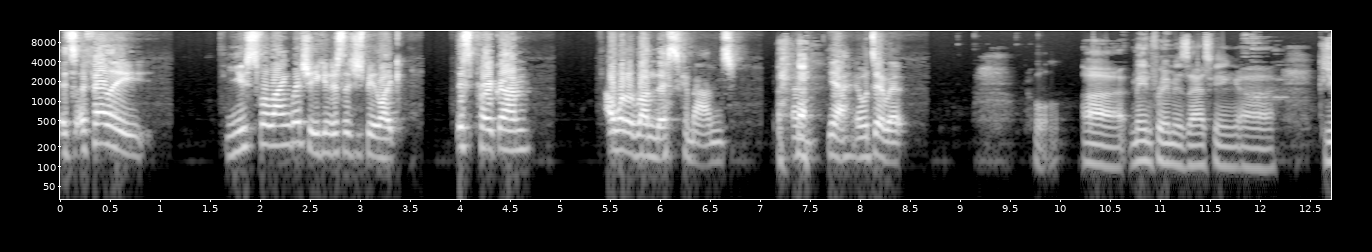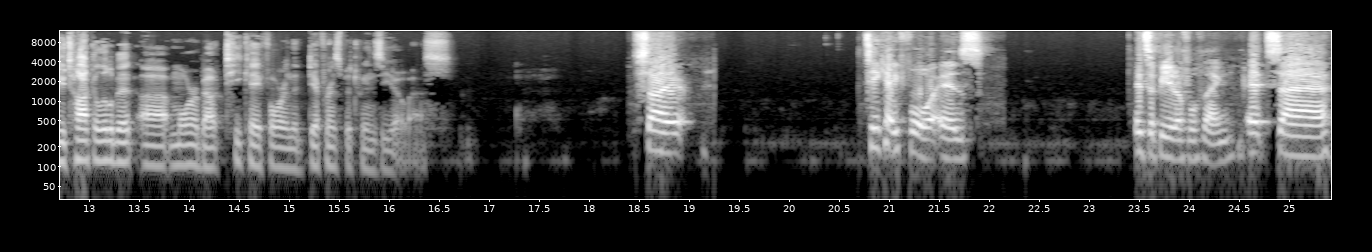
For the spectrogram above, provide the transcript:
it's a fairly useful language. So you can just just be like, this program, I want to run this command, and yeah, it will do it. Cool. Uh, mainframe is asking, uh, could you talk a little bit uh, more about TK4 and the difference between ZOS? So TK4 is it's a beautiful thing. It's uh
